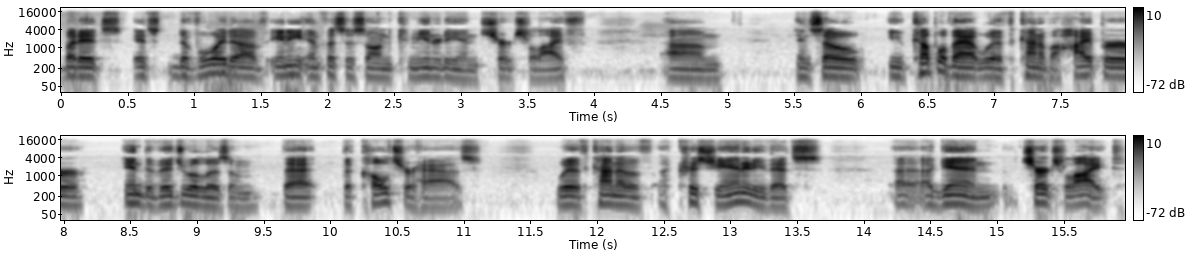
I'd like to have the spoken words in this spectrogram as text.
but it's it's devoid of any emphasis on community and church life. Um, and so you couple that with kind of a hyper individualism that the culture has, with kind of a Christianity that's uh, again church light,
